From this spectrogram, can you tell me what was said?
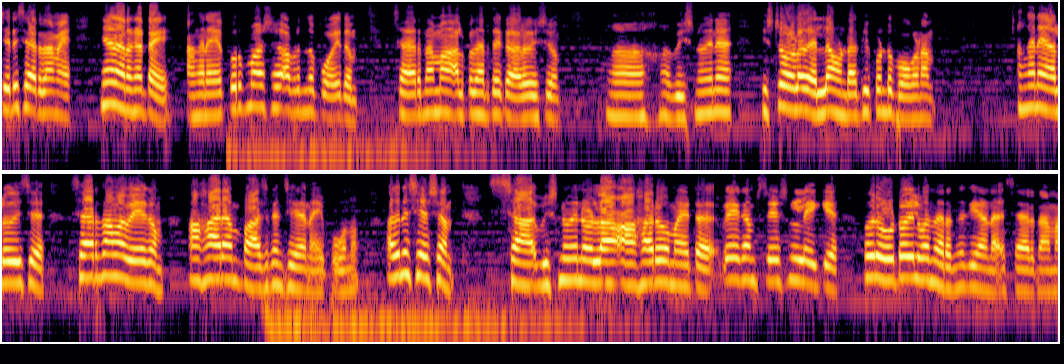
ശരി ശാരദാമേ ഞാൻ ഇറങ്ങട്ടെ. അങ്ങനെ കുറുമാഷ് അവിടുന്ന് പോയതും ശാരദാമ്മ അല്പനേരത്തെ ആലോചിച്ചു വിഷ്ണുവിന് ഇഷ്ടമുള്ളതെല്ലാം ഉണ്ടാക്കിക്കൊണ്ട് പോകണം. അങ്ങനെ ആലോചിച്ച് ശാരദാമ്മ വേഗം ആഹാരം പാചകം ചെയ്യാനായി പോകുന്നു അതിനുശേഷം വിഷ്ണുവിനുള്ള ആഹാരവുമായിട്ട് വേഗം സ്റ്റേഷനിലേക്ക് ഒരു ഓട്ടോയിൽ വന്ന് ഇറങ്ങുകയാണ് ശാരദാമ്മ.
